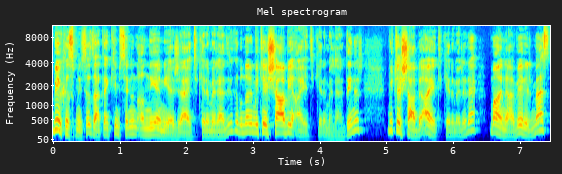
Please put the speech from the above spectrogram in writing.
Bir kısmı ise zaten kimsenin anlayamayacağı ayet-i kerimelerdir ki bunlara müteşabi ayet-i kerimeler denir. Müteşabi ayet-i kerimelere mana verilmez.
